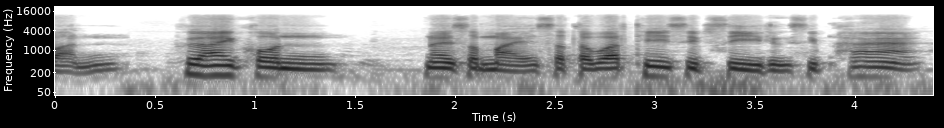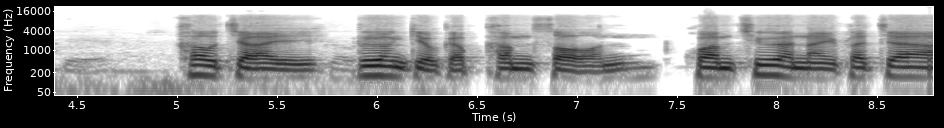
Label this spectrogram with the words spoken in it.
วรรค์ เพื่อให้คนในสมัยศตวรรษที่ 14ถึง15 เข้าใจเรื่องเกี่ยวกับคำสอน ความเชื่อในพระเจ้า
